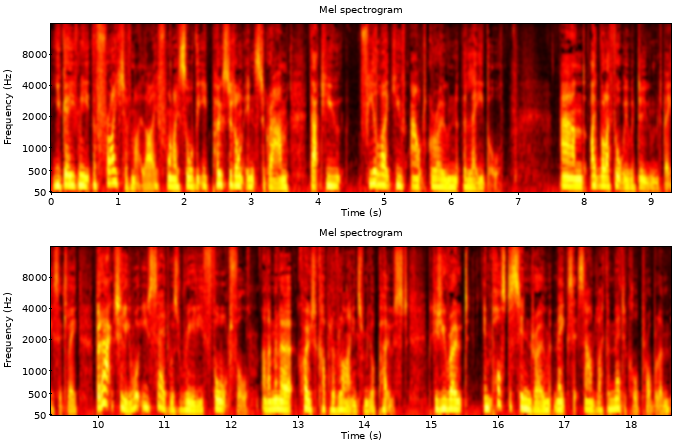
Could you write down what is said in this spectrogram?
you gave me the fright of my life when I saw that you'd posted on Instagram that you feel like you've outgrown the label. And I, well, I thought we were doomed, basically. But actually, what you said was really thoughtful. And I'm going to quote a couple of lines from your post because you wrote Imposter syndrome makes it sound like a medical problem,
